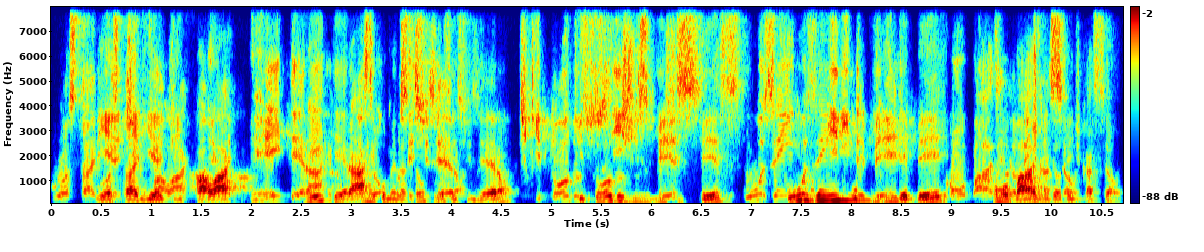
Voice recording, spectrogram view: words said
gostaria, gostaria de falar, de falar eh, reiterar, reiterar, a recomendação que vocês, fizeram, de que todos, que todos os IXPs usem, usem, o IDB como base, como base da autenticação.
